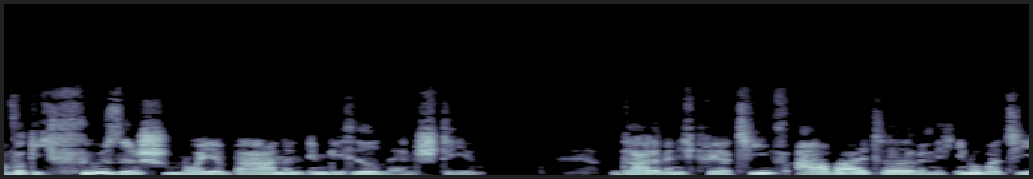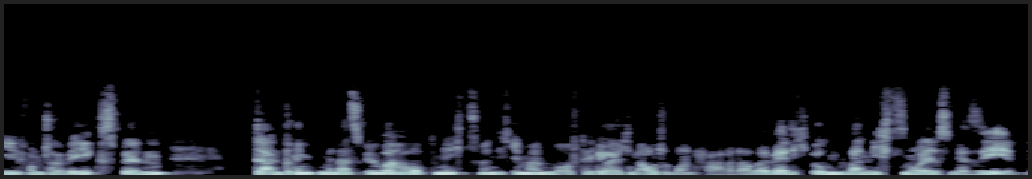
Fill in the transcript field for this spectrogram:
wirklich physisch neue Bahnen im Gehirn entstehen. Und gerade wenn ich kreativ arbeite, wenn ich innovativ unterwegs bin, dann bringt mir das überhaupt nichts, wenn ich immer nur auf der gleichen Autobahn fahre. Dabei werde ich irgendwann nichts Neues mehr sehen.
